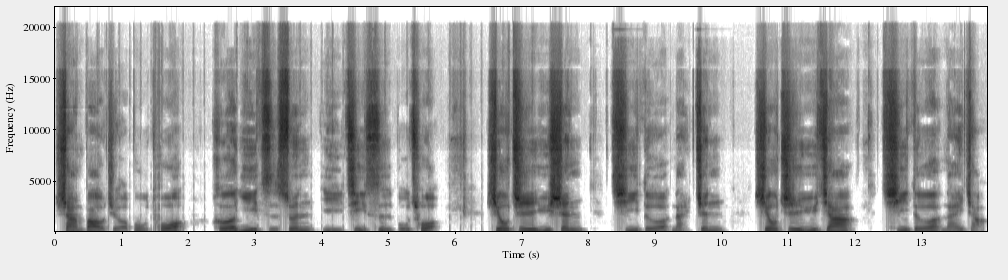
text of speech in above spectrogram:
善报者不脱。何以子孙以祭祀不辍？修之于身，其德乃真；修之于家，其德乃长；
